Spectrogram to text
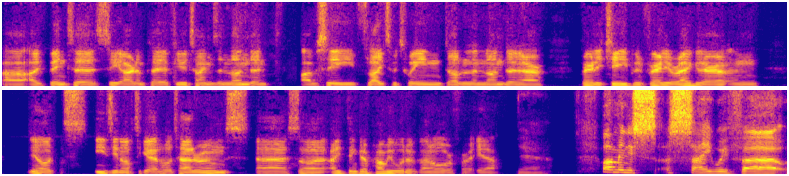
uh, I've been to see Ireland play a few times in London. Obviously, flights between Dublin and London are fairly cheap and fairly regular, and you know it's easy enough to get hotel rooms. Uh, so I think I probably would have gone over for it. Yeah. Yeah. Well, I mean, it's say we've uh,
